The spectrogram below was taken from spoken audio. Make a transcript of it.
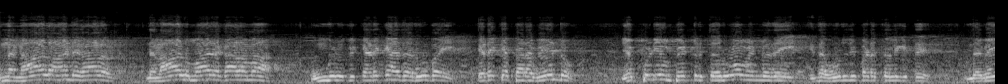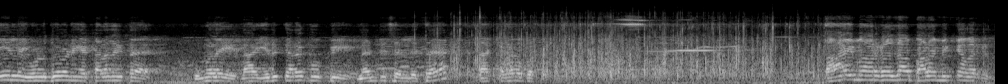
இந்த நாலு ஆண்டு காலம் இந்த நாலு மாத காலமா உங்களுக்கு கிடைக்காத ரூபாய் கிடைக்க பெற வேண்டும். எப்படியும் பெற்று தருவோம் என்பதை இந்த உறுதிப்பட சொல்லிக்கிட்டு இந்த வெயில்ல இவ்வளவு தூரம் நீங்க கலந்துகிட்ட உங்களை நான் இருக்கிற கூப்பி. நன்றி செலுத்த நான் கடமைப்பட்டேன் தாய்மார்கள் தான் பலம் மிக்கவர்கள்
